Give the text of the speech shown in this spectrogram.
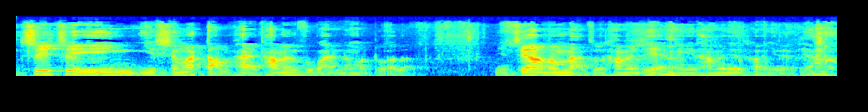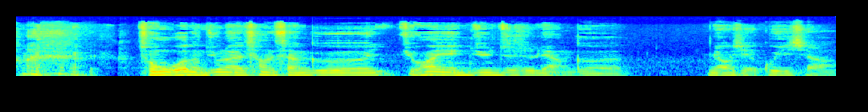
至至于你什么党派，他们不管那么多的，你只要能满足他们这些东西，他们就投你的票。从我等就来唱山歌，《菊花夜行军》这是两个描写归乡，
